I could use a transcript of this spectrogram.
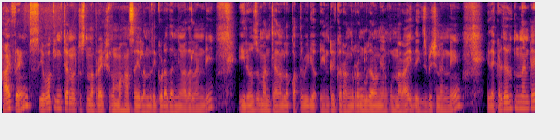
హాయ్ ఫ్రెండ్స్ యువకింగ్ ఛానల్ చూస్తున్న ప్రేక్షక మహాశైలందరికీ కూడా ధన్యవాదాలండి. ఈరోజు మన ఛానల్లో కొత్త వీడియో ఏంటి? ఇక రంగురంగులుగా ఉన్నాయి అనుకుంటున్నారా? ఇది ఎగ్జిబిషన్ అండి. ఇది ఎక్కడ జరుగుతుందంటే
